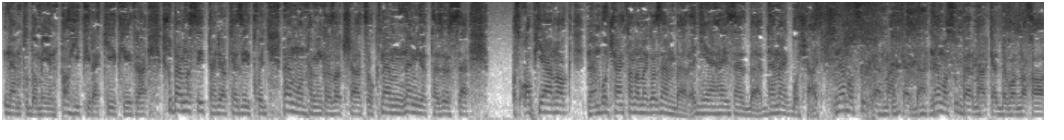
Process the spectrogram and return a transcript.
nem tudom én, Tahitire két hétre, és utána széttárja a kezét, hogy nem mondtam igazat, srácok, nem, nem jött ez össze. Az apjának nem bocsájtana meg az ember egy ilyen helyzetben, de megbocsájt. Nem a szupermarketben, nem a szupermarketben vannak a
